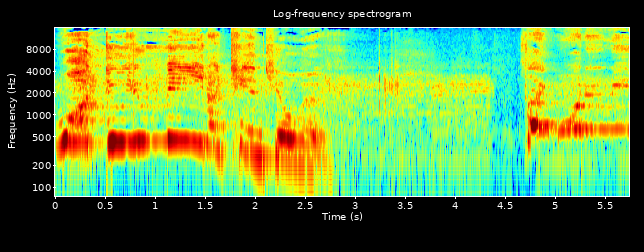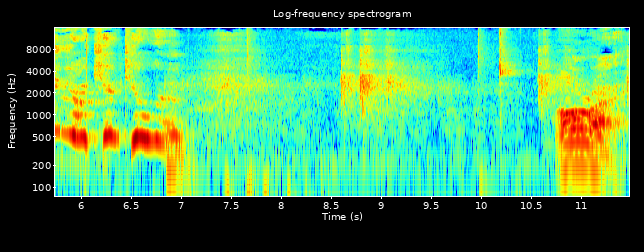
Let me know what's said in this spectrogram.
What do you mean I can't kill him? It's like, what do you mean I can't kill him? Alright.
